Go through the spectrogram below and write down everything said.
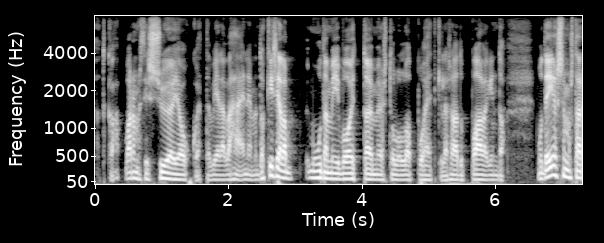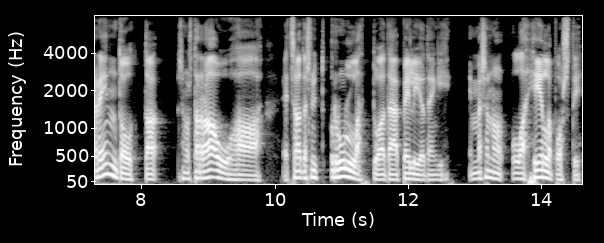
jotka varmasti syö joukkuetta vielä vähän enemmän. Toki siellä on muutamia voittoja myös tullut loppuhetkillä, saatu palkinto, mutta ei ole semmoista rentoutta, semmoista rauhaa, että saataisiin nyt rullattua tämä peli jotenkin, en mä sano olla helposti,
